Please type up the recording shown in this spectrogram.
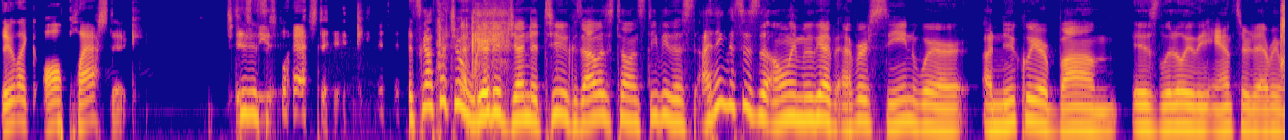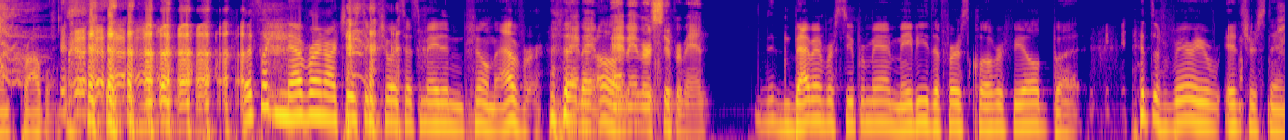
They're like all plastic. Dude, it's- Disney's plastic. It's got such a weird agenda too, because I was telling Stevie this. I think this is the only movie I've ever seen where a nuclear bomb is literally the answer to everyone's problems. that's like never an artistic choice that's made in film ever. That- that, Batman, oh, Batman vs Superman. Batman vs Superman, maybe the first Cloverfield, but it's a very interesting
